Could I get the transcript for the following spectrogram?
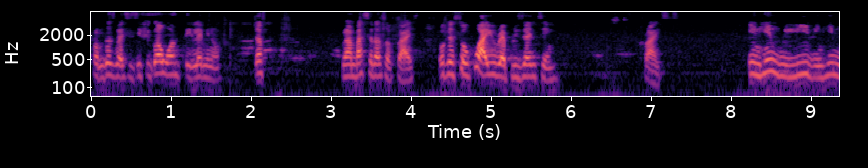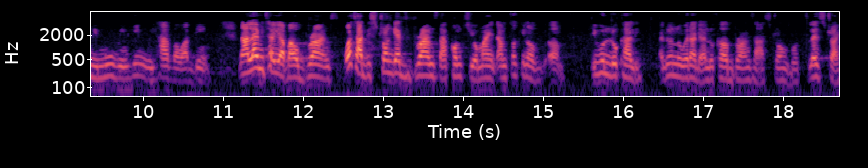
from those verses? If you got one thing, let me know. Just, we're ambassadors of Christ. Okay, so who are you representing? Christ. In Him we live, in Him we move, in Him we have our being. Now, let me tell you about brands. What are the strongest brands that come to your mind? I'm talking of um, even locally. I don't know whether their local brands are strong, but let's try.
